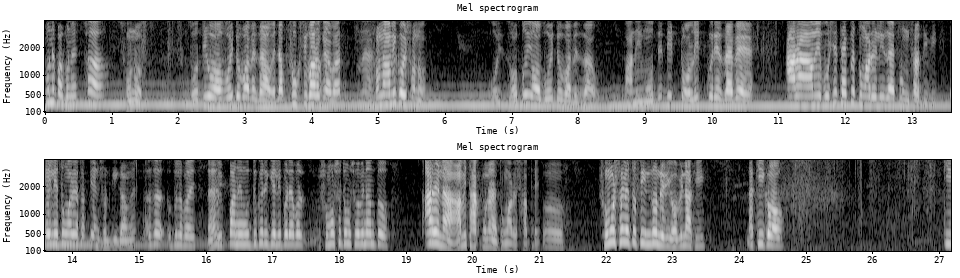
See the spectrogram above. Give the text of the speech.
কোনে পাবো না? হ্যাঁ শোনো যদিও অবৈধভাবে যাও এটা ফুকসি পারো কি আবার? শোনো আমি কই শোনো? ওই যতই অবৈধভাবে যাও পানির মধ্যে দিয়ে টলিট করে যাবে আরামে বসে থাকবে তোমার এলি যায় পৌঁছা দিবি। এলে তোমার এত টেনশন কি কামে? আচ্ছা দুলা ভাই হ্যাঁ? ওই পানির মধ্যে করে গেলে পরে আবার সমস্যা টমস্যা হবে না তো? আরে না আমি থাকব না তোমার সাথে। সমস্যা হলে তো তিনজনেরই হবে নাকি? না কি কও? কি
